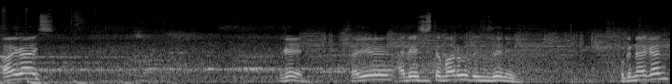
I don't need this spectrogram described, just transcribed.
Hai guys. Okey, saya ada sistem baru untuk season ni. Perkenalkan,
